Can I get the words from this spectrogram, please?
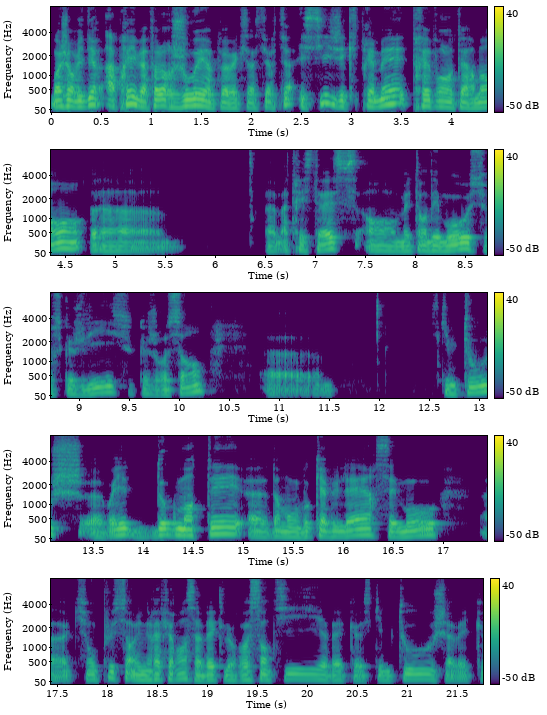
moi, j'ai envie de dire, après, il va falloir jouer un peu avec ça. C'est-à-dire, tiens, et si j'exprimais très volontairement euh, euh, ma tristesse en mettant des mots sur ce que je vis, ce que je ressens, euh, ce qui me touche, vous voyez, d'augmenter dans mon vocabulaire ces mots qui sont plus en une référence avec le ressenti, avec ce qui me touche, avec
